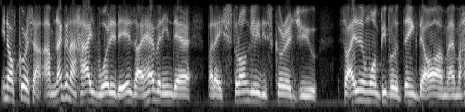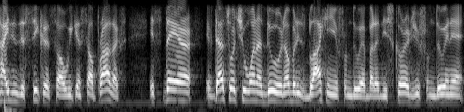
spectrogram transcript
you know, of course I, I'm not going to hide what it is. I have it in there, but I strongly discourage you. So I didn't want people to think that oh, I'm, I'm hiding the secret so we can sell products. It's there. If that's what you want to do, nobody's blocking you from doing it, but I discourage you from doing it.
